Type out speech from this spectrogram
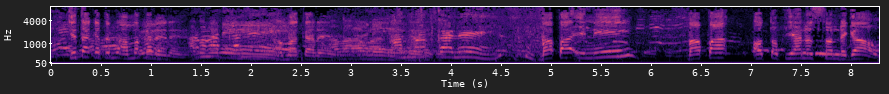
Nah, Kita ketemu. Amakane. Amakan ini. Amakane. Bapak ini, Bapak Otopianus Sondegao.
